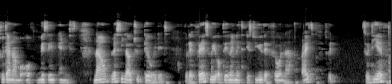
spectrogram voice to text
total number of missing NAs now let's see how to deal with it. So the first way of dealing it is to use the fillna right? So so df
